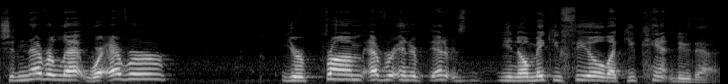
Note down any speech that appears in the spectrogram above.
should never let wherever you're from ever you know make you feel like you can't do that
